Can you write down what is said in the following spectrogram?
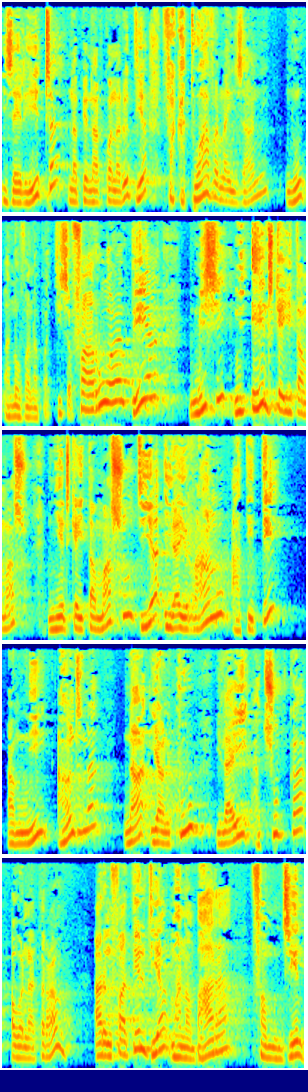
izay rehetra nampianariko anareo, dia fankatoavana izany no anaovana batisa. Faharoa dia misy ny endrika hita maso. Ny endrika hita maso dia ilay rano atete amin'ny andrina na ihany koa ilay atsoboka ao anaty rano. Ary ny fahatelo dia manambara famonjena.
